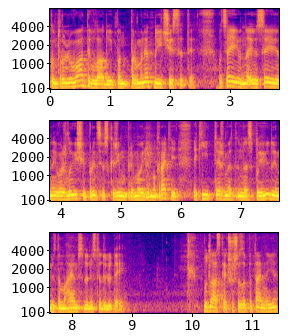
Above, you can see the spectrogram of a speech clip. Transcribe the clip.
контролювати владу і перманентно її чистити, оце є, це є найважливіший принцип, скажімо, прямої демократії, який теж ми сповідуємо і намагаємося донести до людей. Будь ласка, якщо ще запитання є.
